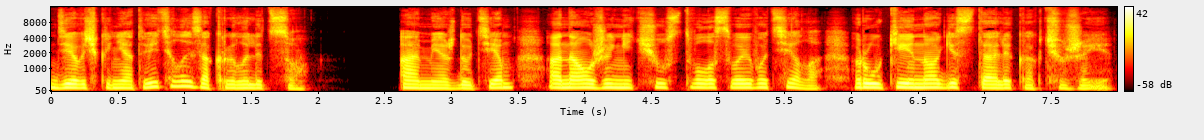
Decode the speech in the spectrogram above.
Девочка не ответила и закрыла лицо. А между тем она уже не чувствовала своего тела, руки и ноги стали как чужие,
